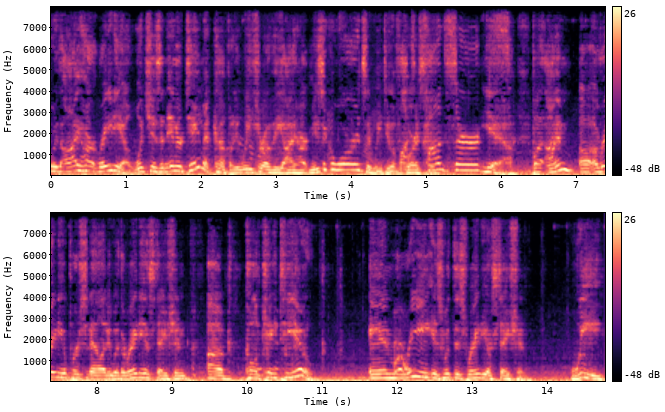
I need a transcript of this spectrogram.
with iHeartRadio, which is an entertainment company. We throw the iHeart Music Awards, and we do, of Lots course, of concerts. yeah, but I'm uh, a radio personality with a radio station uh, called KTU. And Marie is with this radio station. We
